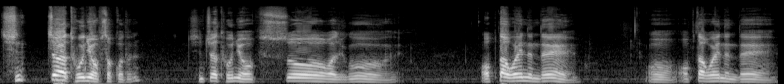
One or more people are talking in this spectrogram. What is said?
진짜 돈이 없었거든? 진짜 돈이 없어가지고 없다고 했는데 어 없다고 했는데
